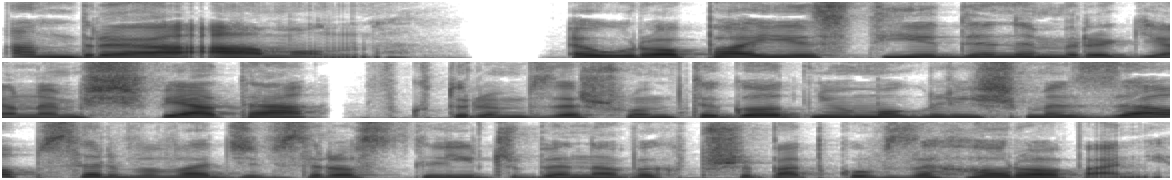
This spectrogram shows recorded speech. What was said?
Andrea Amon. Europa jest jedynym regionem świata, w którym w zeszłym tygodniu mogliśmy zaobserwować wzrost liczby nowych przypadków zachorowań.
